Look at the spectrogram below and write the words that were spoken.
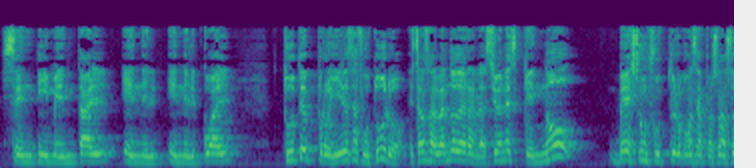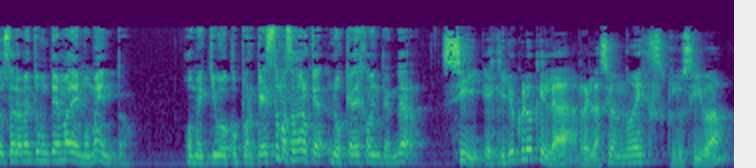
sentimental en el, en el cual tú te proyectas a futuro. Estamos hablando de relaciones que no ves un futuro con esa persona, es solamente un tema de momento. ¿O me equivoco? Porque esto más o menos lo que, lo que ha dejado de entender. Sí, es que yo creo que la relación no exclusiva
